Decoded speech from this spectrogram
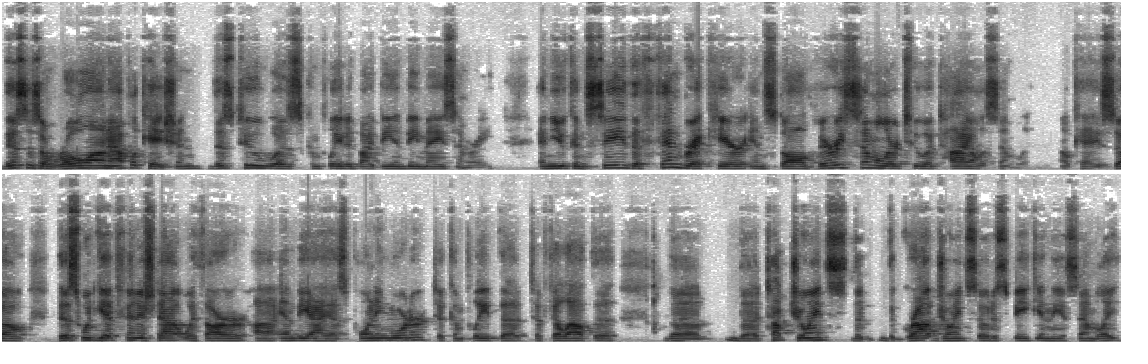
This is a roll-on application. This too was completed by B&B Masonry. And you can see the thin brick here installed very similar to a tile assembly. Okay, so this would get finished out with our uh, MVIS pointing mortar to complete the, to fill out the, the, the tuck joints, the, the grout joints, so to speak, in the assembly.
